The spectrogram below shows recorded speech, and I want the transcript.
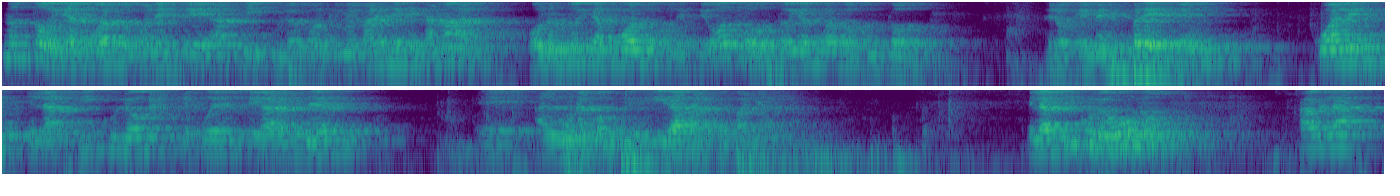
no estoy de acuerdo con este artículo porque me parece que está mal, o no estoy de acuerdo con este otro, o estoy de acuerdo con todo pero que me expresen cuál es el artículo que pueden llegar a tener eh, alguna complejidad para acompañarlo. El artículo 1 habla,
